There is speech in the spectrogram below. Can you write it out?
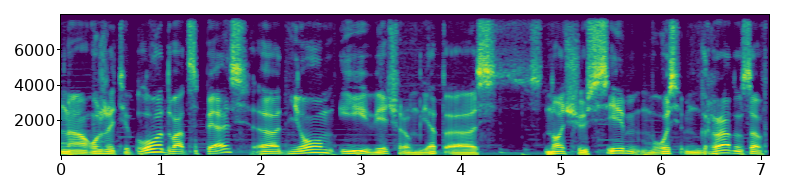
а, уже тепло, 25 а, днем и вечером где-то с ночью 7-8 градусов.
